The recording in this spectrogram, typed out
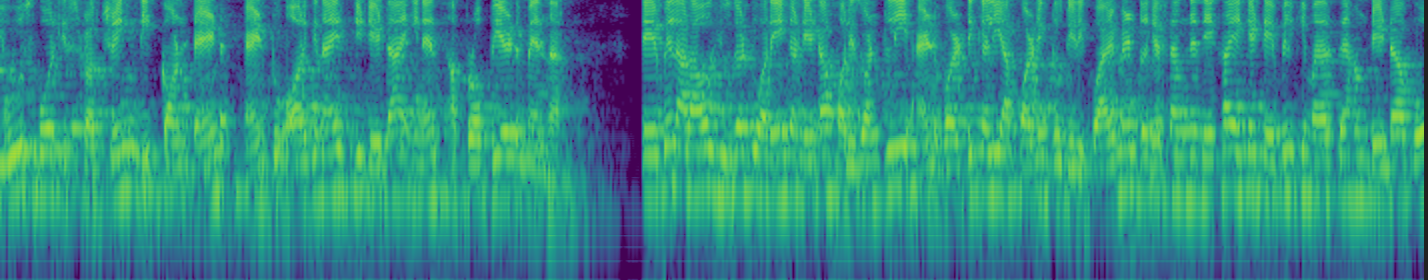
use for structuring the content and to organise the data in an appropriate manner table allows user to arrange the data horizontally and vertically according to the requirement तो जैसे हमने देखा है कि टेबल की मदद से हम डेटा को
